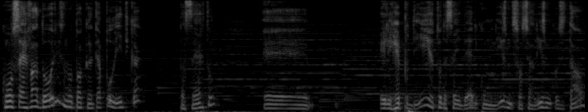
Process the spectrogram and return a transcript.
conservadores no tocante à política, tá certo? É, ele repudia toda essa ideia de comunismo, de socialismo, coisa e tal,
